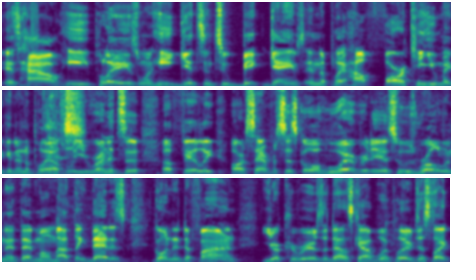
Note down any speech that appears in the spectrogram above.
is how he plays when he gets into big games in the play. How far can you make it in the playoffs when you run into a Philly or San Francisco or whoever it is who's rolling at that moment? I think that is going to define your career as a Dallas Cowboy player, just like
